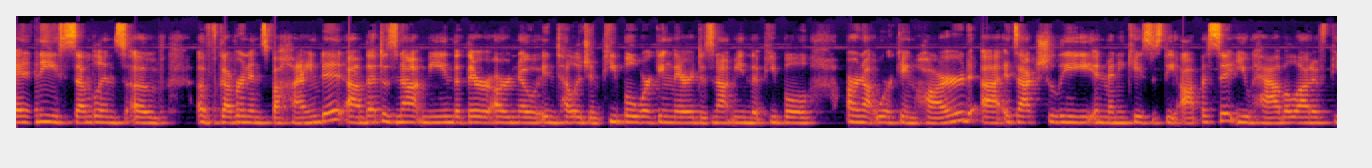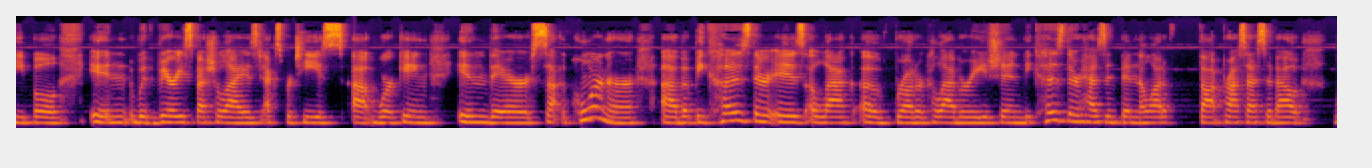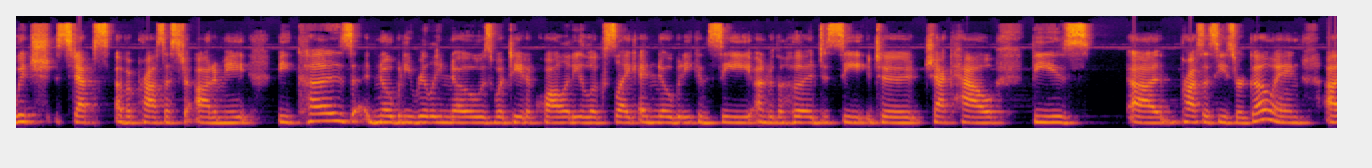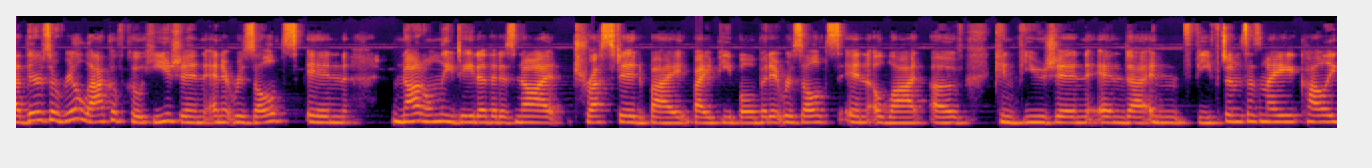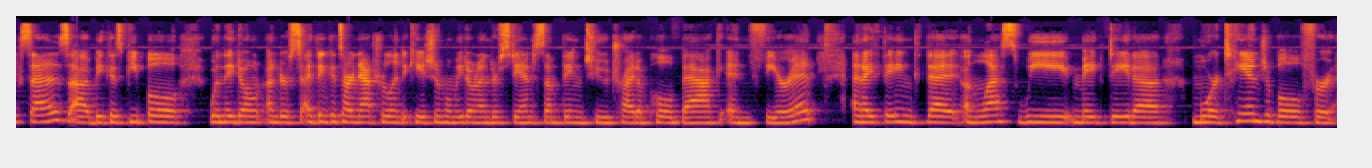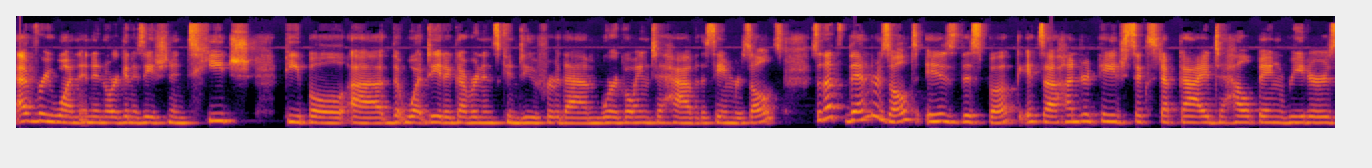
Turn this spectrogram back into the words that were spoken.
any semblance of of governance behind it. Um, that does not mean that there are no intelligent people working there. It does not mean that people are not working hard. Uh, it's actually in many cases the opposite. You have a lot of people in with very specialized expertise uh, working in their corner, uh, but because there is a lack of broader collaboration, because there hasn't been a lot of thought process about which steps of a process to automate because nobody really knows what data quality looks like and nobody can see under the hood to see to check how these uh, processes are going, uh, there's a real lack of cohesion and it results in not only data that is not trusted by by people, but it results in a lot of confusion and uh, and fiefdoms, as my colleague says, uh, because people when they don't understand, I think it's our natural indication when we don't understand something to try to pull back and fear it. And I think that unless we make data more tangible for everyone in an organization and teach people uh, that what data governance can do for them, we're going to have the same results. So that's the end result is this book. It's a hundred page six step guide to helping readers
